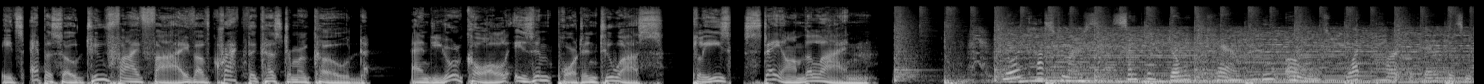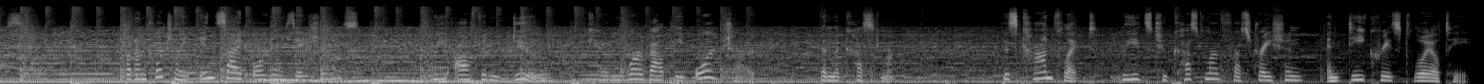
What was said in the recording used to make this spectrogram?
It's episode 255 of Crack the Customer Code, and your call is important to us. Please stay on the line. Your customers simply don't care who owns what part of their business. But unfortunately, inside organizations, we often do care more about the org chart than the customer. This conflict leads to customer frustration and decreased loyalty.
